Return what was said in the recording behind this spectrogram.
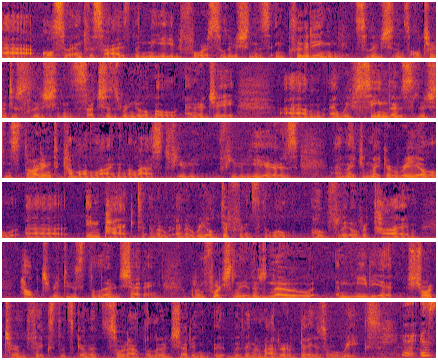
uh, also emphasize the need for solutions, including solutions, alternative solutions such as renewable energy. Um, and we've seen those solutions starting to come online in the last few few years, and they can make a real uh, impact and a, and a real difference that will hopefully over time help to reduce the load shedding. But unfortunately, there's no immediate short-term fix that's going to sort out the load shedding within a matter of days or weeks. Is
